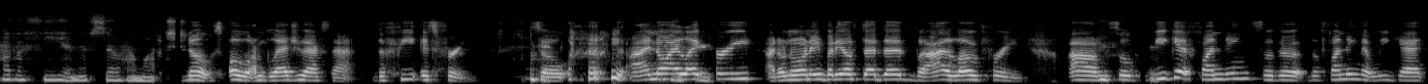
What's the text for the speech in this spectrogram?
have a fee? And if so, how much? No. Oh, I'm glad you asked that. The fee is free. So I know I like free. I don't know anybody else that does, but I love free. Um, so we get funding. So the, the funding that we get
